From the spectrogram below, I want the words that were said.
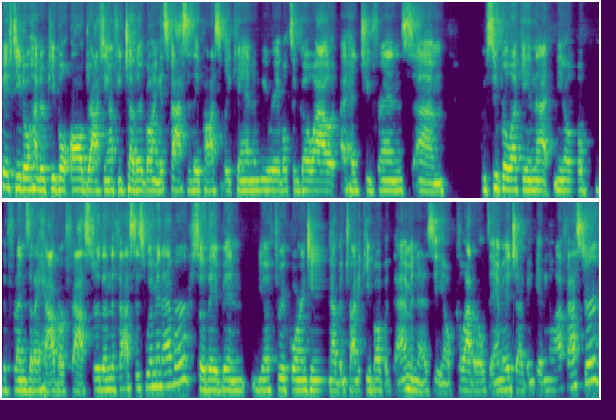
50 to 100 people all drafting off each other, going as fast as they possibly can. And we were able to go out. I had two friends, um, I'm super lucky in that, you know, the friends that I have are faster than the fastest women ever. So they've been, you know, through quarantine, I've been trying to keep up with them. And as, you know, collateral damage, I've been getting a lot faster.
